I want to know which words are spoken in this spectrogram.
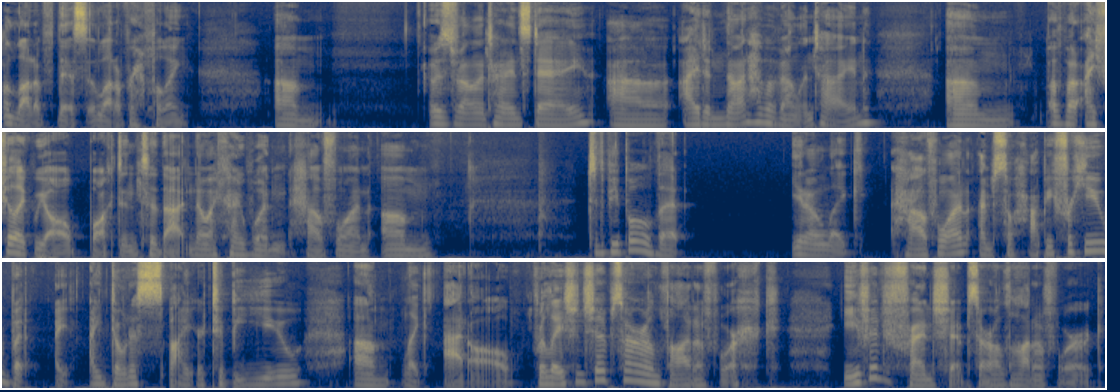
a lot of this, a lot of rambling. Um, it was Valentine's Day. Uh, I did not have a Valentine, um, but I feel like we all walked into that knowing I wouldn't have one. Um, to the people that, you know, like have one, I'm so happy for you, but I, I don't aspire to be you, um, like at all. Relationships are a lot of work even friendships are a lot of work.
